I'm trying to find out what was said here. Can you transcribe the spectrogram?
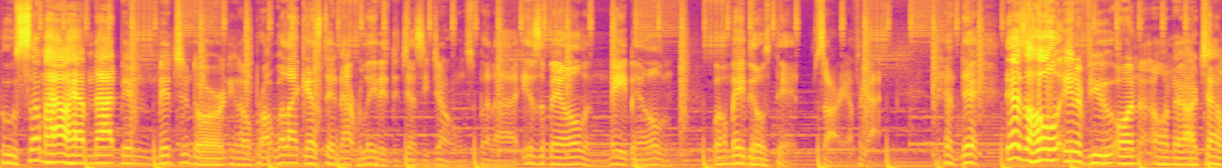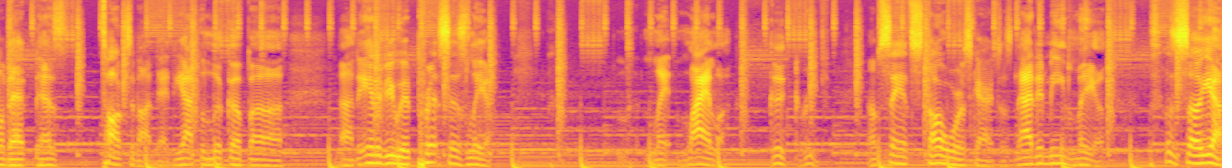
who somehow have not been mentioned or, you know, brought. Well, I guess they're not related to Jesse Jones, but uh, Isabel and Maybell. Well, Maybell's dead. Sorry, I forgot. there, there's a whole interview on on our channel that has talks about that. You have to look up uh, uh, the interview with Princess Leia. Le- Lila. Good grief. I'm saying Star Wars characters. Now, I didn't mean Leia. so, yeah,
